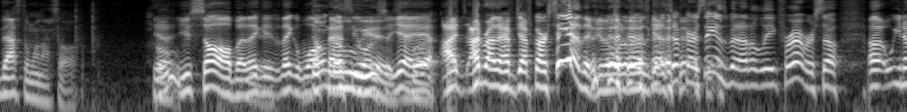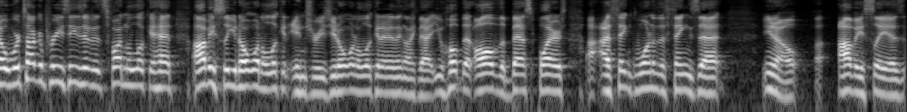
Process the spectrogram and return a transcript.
That's the one I saw. Yeah, you saw, but they could they could walk Don't past you. is, yeah, yeah, yeah. I'd, I'd rather have Jeff Garcia than either one of those guys. Jeff Garcia's been out of the league forever. So, uh, you know, we're talking preseason. It's fun to look ahead. Obviously, you don't want to look at injuries. You don't want to look at anything like that. You hope that all of the best players. I I think one of the things that you know, obviously, as,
